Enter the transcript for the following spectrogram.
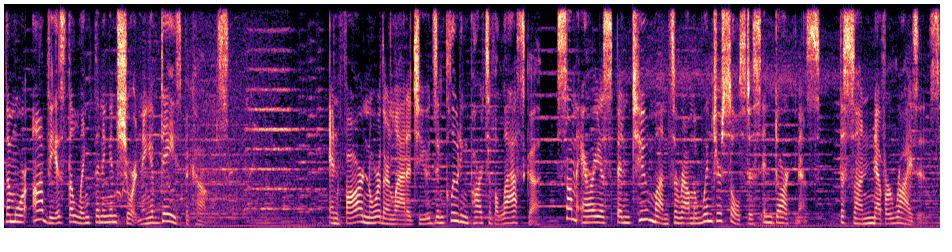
the more obvious the lengthening and shortening of days becomes. In far northern latitudes, including parts of Alaska, some areas spend two months around the winter solstice in darkness. The sun never rises.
